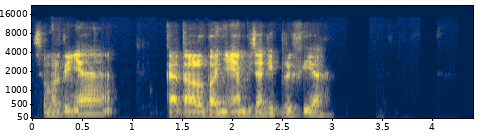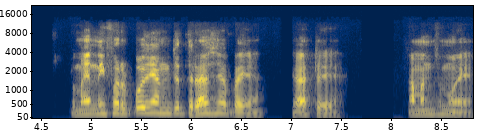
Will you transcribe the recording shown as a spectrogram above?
Sepertinya gak terlalu banyak yang bisa di preview ya. Pemain Liverpool yang cedera siapa ya? Gak ada ya? Aman semua ya?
